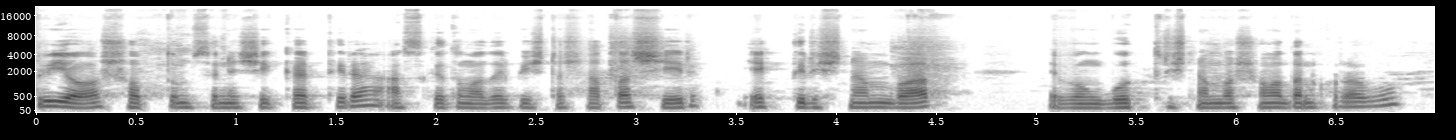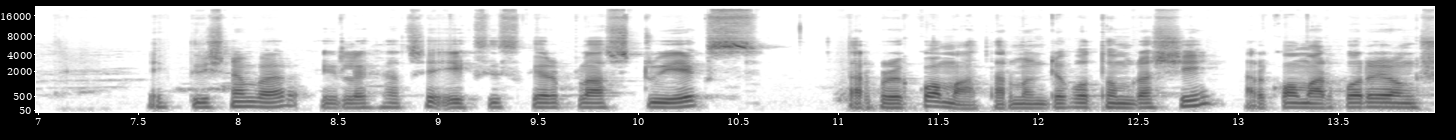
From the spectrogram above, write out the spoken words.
প্রিয় সপ্তম শ্রেণির শিক্ষার্থীরা, আজকে তোমাদের পৃষ্ঠা সাতাশির একত্রিশ নাম্বার এবং বত্রিশ নাম্বার সমাধান করাবো। একত্রিশ নাম্বার, এর লেখা আছে x square plus two x, তারপরে কমা, তার মানে এটা প্রথম রাশি, আর কমার পরের অংশ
